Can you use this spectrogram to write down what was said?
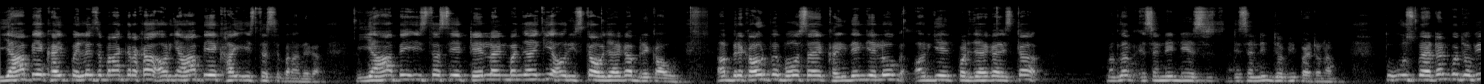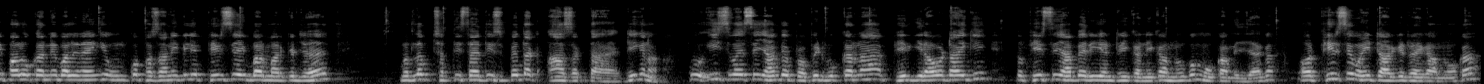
यहाँ पे एक हाई पहले से बना के रखा और यहाँ पे एक हाई इस तरह से बना देगा। यहाँ पे इस तरह से एक टेल लाइन बन जाएगी और इसका हो जाएगा ब्रेकआउट अब ब्रेकआउट पे बहुत सारे खरीदेंगे लोग और ये पड़ जाएगा इसका मतलब एसेंडिंग डिसेंडिंग जो भी पैटर्न आप। तो उस पैटर्न को जो भी फॉलो करने वाले रहेंगे, उनको फंसाने के लिए फिर से एक बार मार्केट जो है मतलब छत्तीस, सैंतीस रुपये तक आ सकता है, ठीक है ना? तो इस वजह से यहाँ पे प्रॉफिट बुक करना है, फिर गिरावट आएगी तो फिर से यहाँ पे री एंट्री करने का हम लोगों को मौका मिल जाएगा और फिर से वही टारगेट रहेगा हम लोगों का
